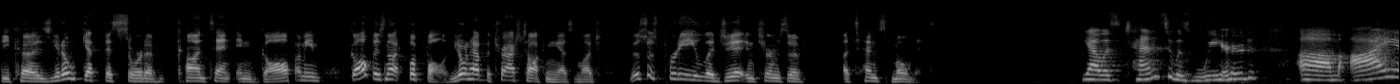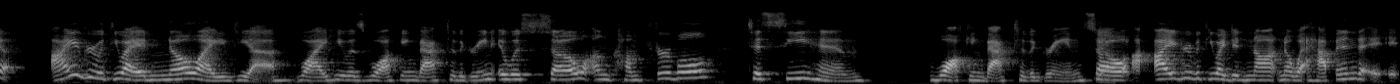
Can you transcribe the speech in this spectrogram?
because you don't get this sort of content in golf. I mean, golf is not football. You don't have the trash talking as much. This was pretty legit in terms of a tense moment. Yeah it was tense it was weird. Um i i agree with you i had no idea why he was walking back to the green. It was so uncomfortable to see him walking back to the green. So I, I agree with you i did not know what happened. It, it-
